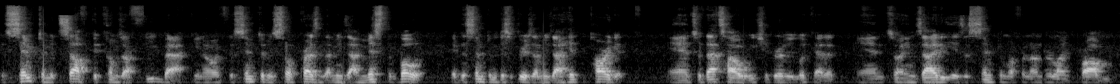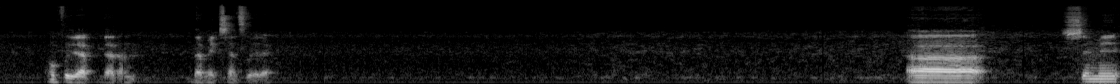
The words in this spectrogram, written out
the symptom itself becomes our feedback. You know, if the symptom is still present, that means I missed the boat. If the symptom disappears, that means I hit the target. And so that's how we should really look at it. And so anxiety is a symptom of an underlying problem. Hopefully that that that makes sense later. Uh, Simi,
